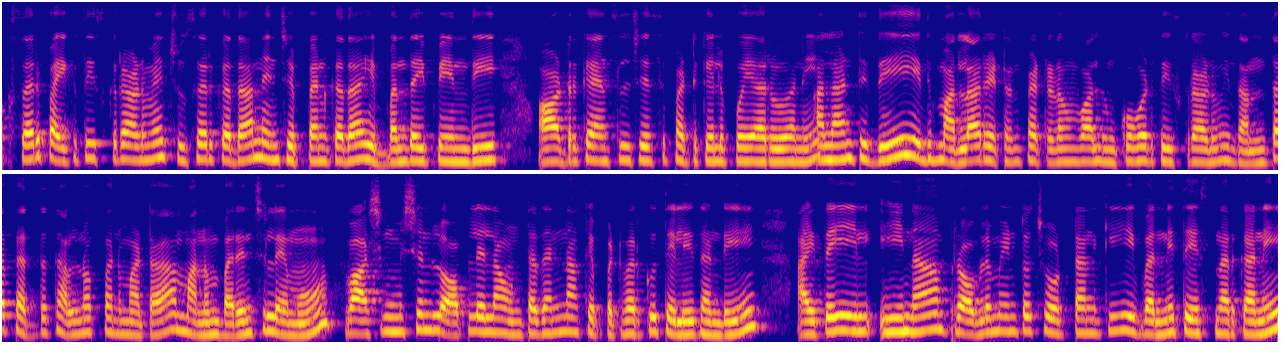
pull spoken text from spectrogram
ఒకసారి పైకి తీసుకురావడమే చూశారు కదా నేను చెప్పాను కదా ఇబ్బంది అయిపోయింది ఆర్డర్ క్యాన్సిల్ చేసి పట్టుకెళ్ళిపోయారు అని. అలాంటిది ఇది మళ్ళా రిటర్న్ పెట్టడం వాళ్ళు ఇంకొకటి తీసుకురావడం ఇదంతా పెద్ద తలనొప్పి అనమాట మనం భరించలేము. వాషింగ్ మిషన్ లోపల ఇలా ఉంటుందని నాకు ఇప్పటి వరకు తెలియదండి అయితే ఈయన ప్రాబ్లం ఏంటో చూడటానికి ఇవన్నీ తీస్తున్నారు కానీ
